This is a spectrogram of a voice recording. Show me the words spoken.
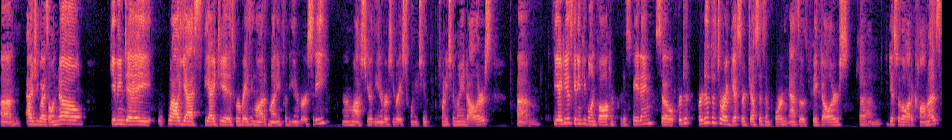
Um, as you guys all know, Giving Day, while yes, the idea is we're raising a lot of money for the university. Um, last year, the university raised 22, $22 million. Um, the idea is getting people involved and participating. So participatory gifts are just as important as those big dollars um, gifts with a lot of commas.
